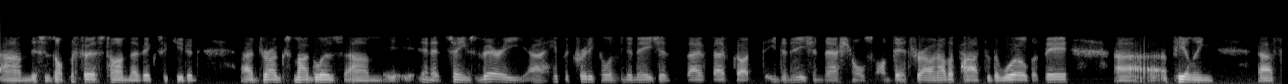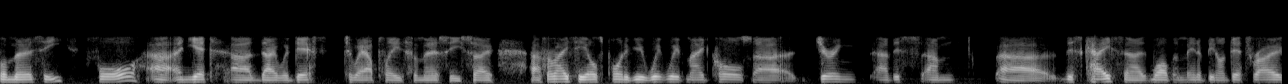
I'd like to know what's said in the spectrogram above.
Um, this is not the first time they've executed uh, drug smugglers, um, and it seems very uh, hypocritical of Indonesia. That they've they've got Indonesian nationals on death row in other parts of the world that they're uh, appealing uh, for mercy for, and yet they were deaf to our pleas for mercy. So, uh, from ACL's point of view, we, have made calls uh, during uh, this um, uh, this case uh, while the men have been on death row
